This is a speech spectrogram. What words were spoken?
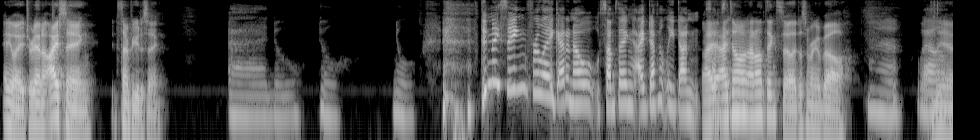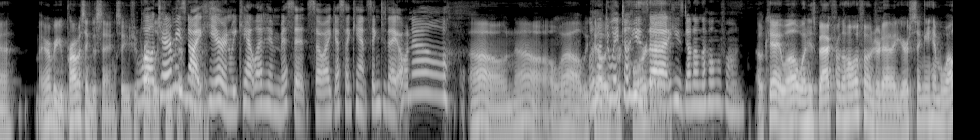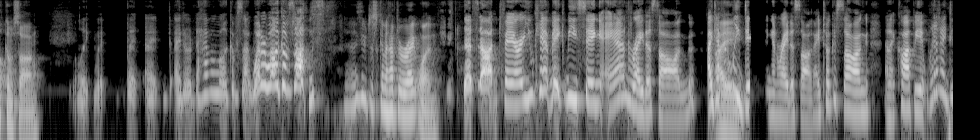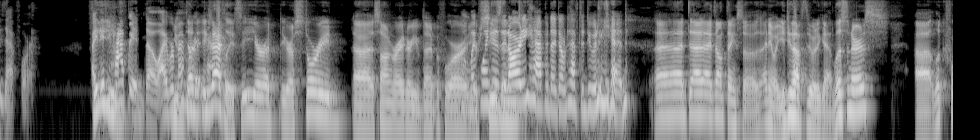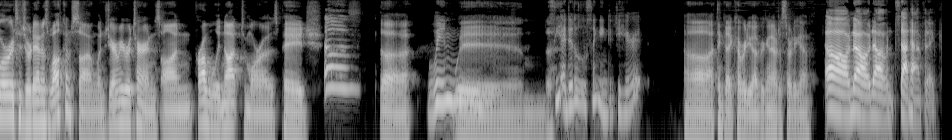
Anyway, Jordana, I sang. It's time for you to sing. uh, no, no, no. Didn't I sing for like I don't know something? I've definitely done. I, I don't. I don't think so. That doesn't ring a bell. Yeah, well, Yeah, I remember you promising to sing, so you should. well, probably keep that Jeremy's not promise. here, and we can't let him miss it. So I guess I can't sing today. Oh no! Oh no! Well, we will have to wait till he's uh he's done on the homophone. Okay, well, when he's back from the homophone, Jordana, you're singing him a welcome song. Like, what? But I I don't have a welcome song. What are welcome songs? Eh, You're just gonna have to write one. That's not fair. You can't make me sing and write a song. I definitely I- did sing and write a song. I took a song and I copied it. What did I do that for? See, it happened though. I remember done it it, happened. exactly. See, you're a you're a storied uh, songwriter. You've done it before. Well, my you're point is, it already happened. I don't have to do it again. Uh, I don't think so. Anyway, you do have to do it again. Listeners, uh, look forward to Jordana's welcome song when Jeremy returns on probably not tomorrow's page. Um, The wind. wind. See, I did a little singing. Did you hear it? Uh, I think I covered you up. You're going to have to start again. Oh no, no, it's not happening.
